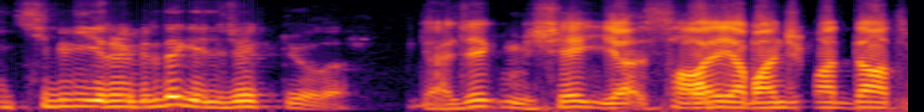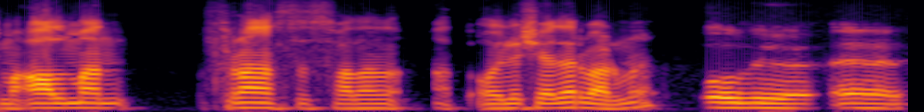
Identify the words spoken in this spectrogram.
2021'de gelecek diyorlar. Gelecek mi? Şey ya, sahaya yabancı madde atma. Alman, Fransız falan at. Öyle şeyler var mı? Oluyor evet.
